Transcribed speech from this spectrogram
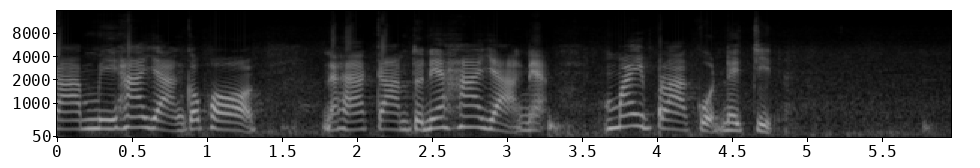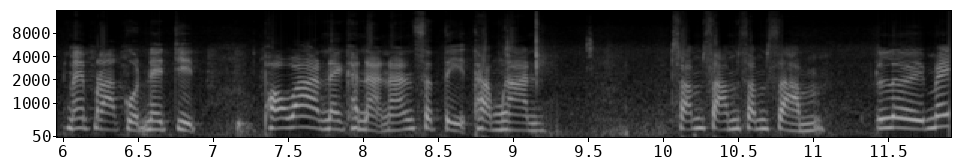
กามมี 5 อย่างก็พอนะคะ กามตัวนี้ห้าอย่างเนี่ย ไม่ปรากฏในจิต ไม่ปรากฏในจิต เพราะว่าในขณะนั้นสติทำงานซ้ำๆซ้ำๆเลยไม่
